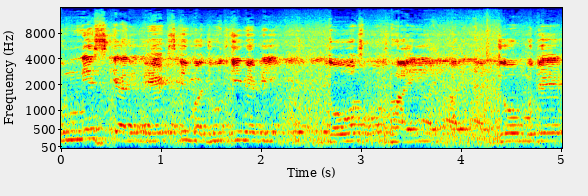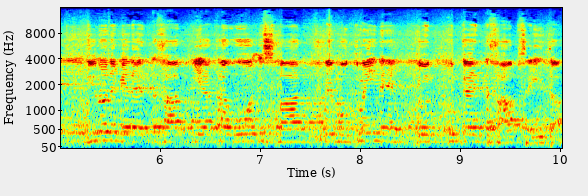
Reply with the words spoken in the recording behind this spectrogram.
انیس کینڈیڈیٹس کی موجودگی میں بھی دوست بھائی جو مجھے جنہوں نے میرا انتخاب کیا تھا، وہ اس بات پہ مطمئن ہے کہ ان کا انتخاب صحیح تھا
